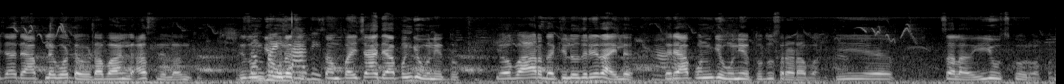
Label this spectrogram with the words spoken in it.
संपायच्या आधी आपल्या गोठा डबा आणला- असलेला आणतो. तिथून घेऊनच येतो. आधी? संपायच्या आधी आपण घेऊन येतो किंवा बा अर्धा किलो जरी राहिलं तरी आपण घेऊन येतो दुसरा डबा की अं, चला यूज करू आपण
